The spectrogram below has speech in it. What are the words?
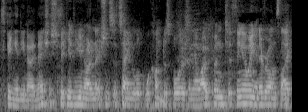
speaking of the United Nations. Speaking of the United Nations, it's saying, look, Wakanda's borders are now open to Thingawing, and everyone's like,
